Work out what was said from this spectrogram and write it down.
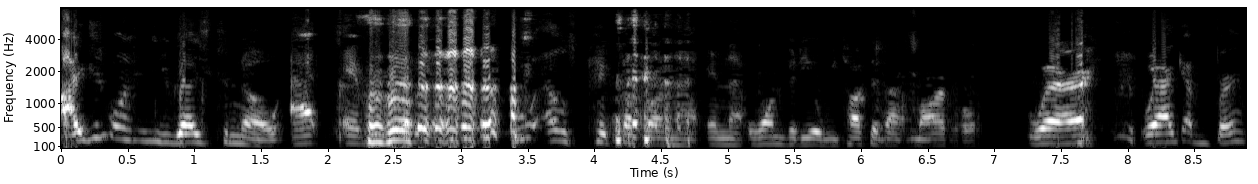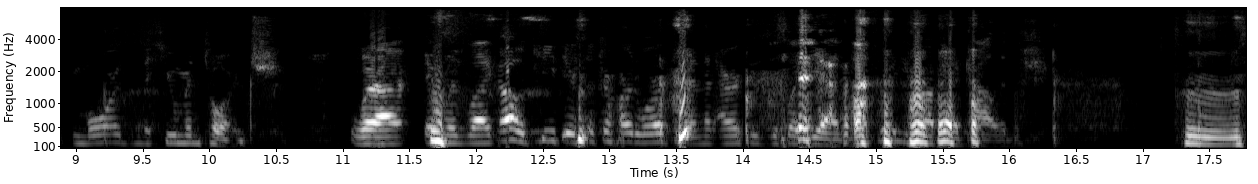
I just want you guys to know at every who else picked up on that in that one video we talked about Marvel, where where I got burnt more than the Human Torch, where I, it was like, oh Keith, you're such a hard worker, and then Eric was just like, yeah, that's when you drop out of college.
